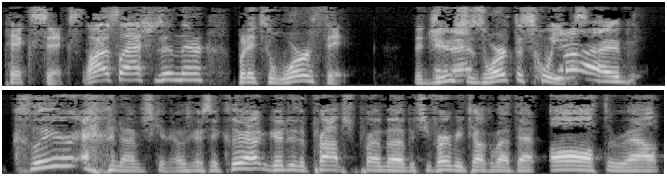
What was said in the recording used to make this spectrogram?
pick six. A lot of slashes in there, but it's worth it. The juice is worth the squeeze. Subscribe, clear. No, I'm just kidding. I was going to say clear out and go do the props promo, but you've heard me talk about that all throughout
